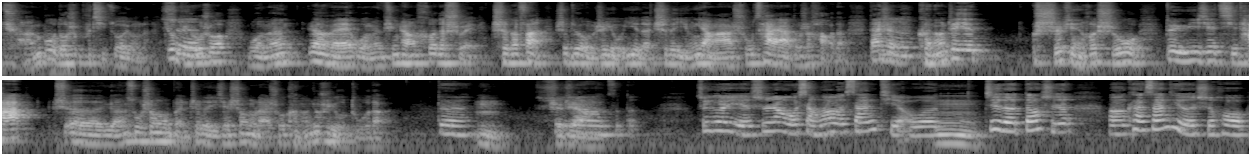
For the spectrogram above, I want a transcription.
全部都是不起作用的。就比如说，我们认为我们平常喝的水、吃的饭是对我们是有益的，吃的营养啊、蔬菜啊都是好的。但是可能这些食品和食物对于一些其他呃元素生物本质的一些生物来说，可能就是有毒的。对，嗯，是这样子的。这个也是让我想到了《三体》，我嗯记得当时。嗯，看《三体》的时候，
